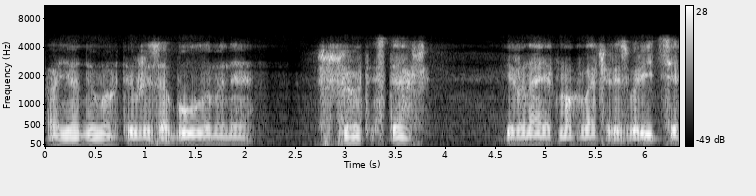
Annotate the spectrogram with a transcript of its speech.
А я думав, ти вже забула мене. Що ти, Сташе? І вона, як могла через воріття,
